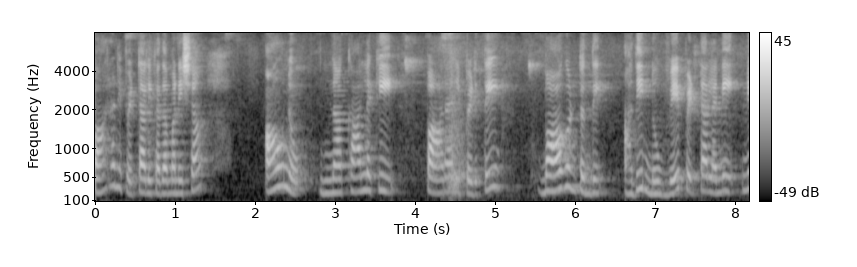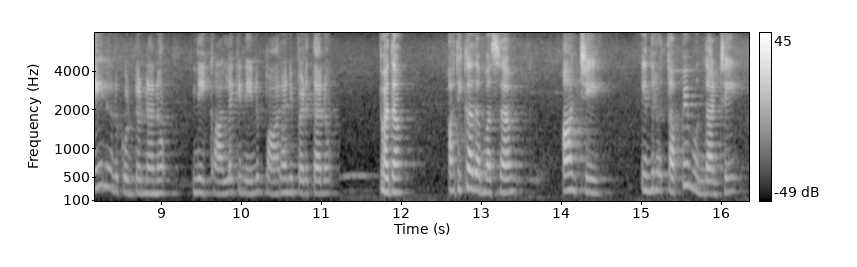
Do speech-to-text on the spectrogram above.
పారాని పెట్టాలి కదా మనిష? అవును నా కాళ్ళకి పారాని పెడితే బాగుంటుంది. అది నువ్వే పెట్టాలని నేను అనుకుంటున్నాను. నీ కాళ్ళకి నేను పారాని పెడతాను. పద. అది కాదమ్మా శామ్ ఆంచి ఇందులో తప్పేముందాంచి ఆంటీ?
